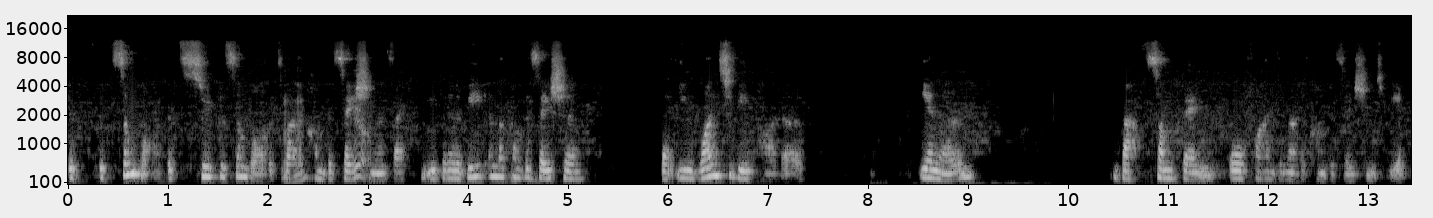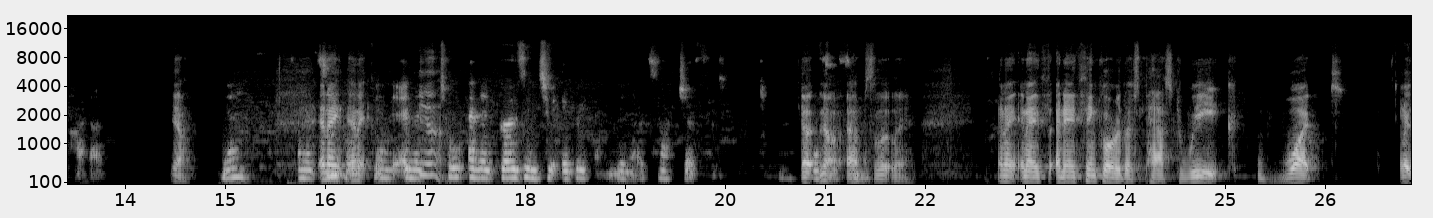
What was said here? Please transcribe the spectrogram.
It, it's simple. It's super simple. It's about mm-hmm. a conversation. Yeah. It's like you're going to be in the conversation that you want to be part of. You know, about something, or find another conversation to be a part of. Yeah. Yeah. And it's and, I, and, I, and, and, yeah. it and it goes into everything. You know, it's not just. Uh, no, absolutely. And I and I and I think over this past week, what uh,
